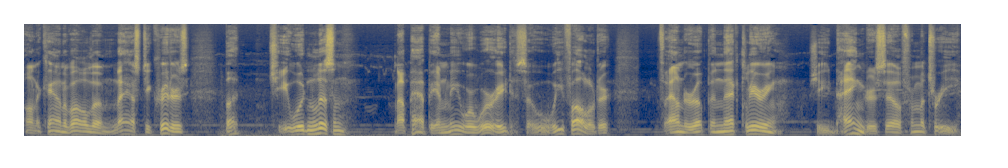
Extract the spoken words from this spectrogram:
on account of all the nasty critters, but she wouldn't listen. My pappy and me were worried, so we followed her. Found her up in that clearing. She'd hanged herself from a tree.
